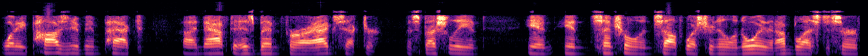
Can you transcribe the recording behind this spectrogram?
what a positive impact uh, NAFTA has been for our ag sector, especially in, in in central and southwestern Illinois that I'm blessed to serve.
